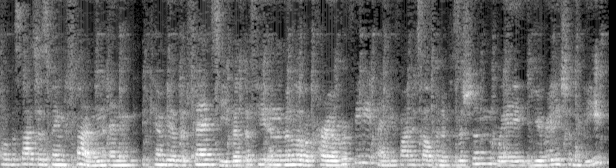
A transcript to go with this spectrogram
well, besides just being fun and it can be a bit fancy, but if you're in the middle of a choreography and you find yourself in a position where you really shouldn't be,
